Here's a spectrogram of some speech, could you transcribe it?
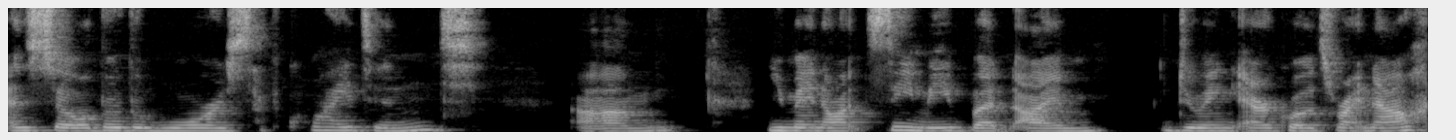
And so, although the wars have quietened, um, you may not see me, but I'm doing air quotes right now.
